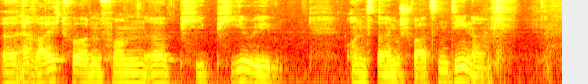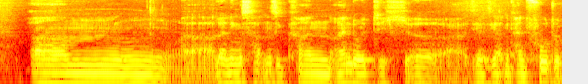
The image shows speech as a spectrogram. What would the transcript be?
äh, erreicht worden von äh, Peary und seinem schwarzen Diener. Ähm, allerdings hatten sie kein eindeutig, äh, sie, sie, hatten kein Foto.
